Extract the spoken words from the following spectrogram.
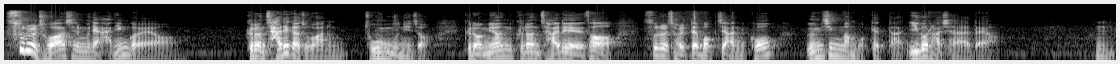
술을 좋아하시는 분이 아닌 거예요. 그런 자리가 좋아하는 좋은 분이죠. 그러면 그런 자리에서 술을 절대 먹지 않고 음식만 먹겠다. 이걸 하셔야 돼요. 음.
